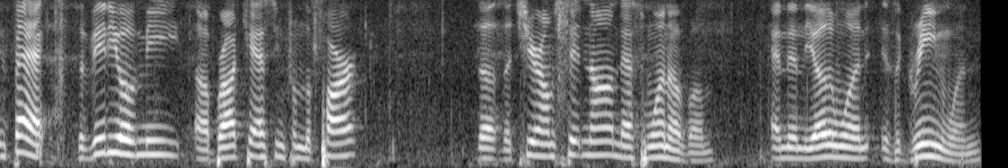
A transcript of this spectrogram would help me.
In fact, the video of me uh, broadcasting from the park, the, the chair I'm sitting on, that's one of them. And then the other one is a green one.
